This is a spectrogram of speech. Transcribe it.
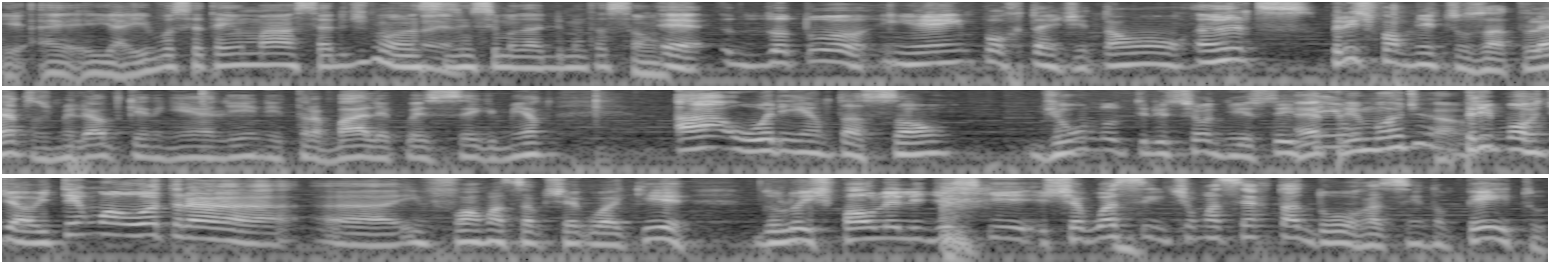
E, é, e aí você tem uma série de nuances é. em cima da alimentação. É, doutor, e é importante. Então, antes, principalmente os atletas, melhor do que ninguém, a Aline trabalha com esse segmento, a orientação de um nutricionista. E é primordial. Um, primordial. E tem uma outra uh, informação que chegou aqui do Luiz Paulo. Ele disse que chegou a sentir uma certa dor assim no peito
